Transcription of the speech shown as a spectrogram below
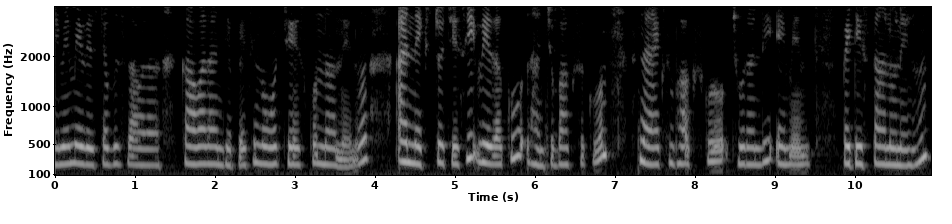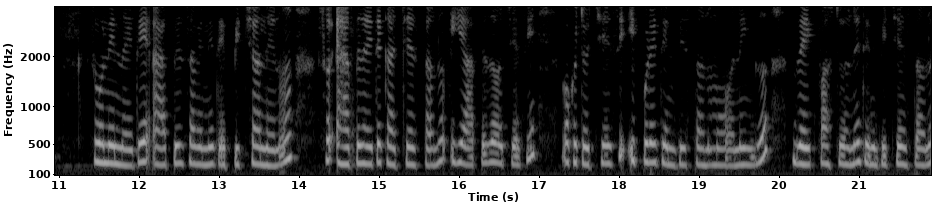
ఏమేమి వెజిటబుల్స్ రావాలా కావాలని చెప్పేసి నోట్ చేసుకున్నాను నేను. అండ్ నెక్స్ట్ వచ్చేసి వీళ్ళకు లంచ్ బాక్స్కు స్నాక్స్ బాక్స్కు చూడండి ఏమేమి పెట్టిస్తాను నేను. సో నిన్నైతే యాపిల్స్ అవన్నీ తెప్పించాను నేను. సో యాపిల్ అయితే కట్ చేస్తాను. ఈ యాపిల్ వచ్చేసి ఒకటి వచ్చేసి ఇప్పుడే తినిపిస్తాను మార్నింగ్. బ్రేక్ఫాస్ట్లోనే తినిపించేస్తాను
